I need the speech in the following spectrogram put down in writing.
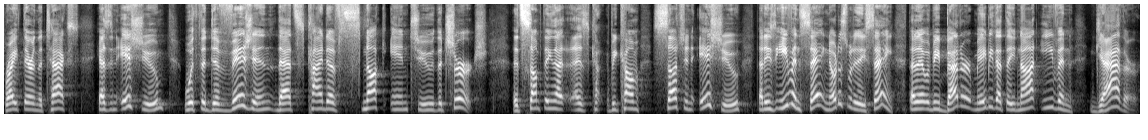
right there in the text. He has an issue with the division that's kind of snuck into the church. It's something that has become such an issue that he's even saying, notice what he's saying, that it would be better maybe that they not even gather.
